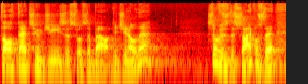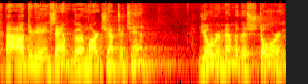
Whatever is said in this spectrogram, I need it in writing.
thought that's who Jesus was about. Did you know that? Some of his disciples that. Uh, I'll give you an example. Go to Mark chapter 10. You'll remember this story.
